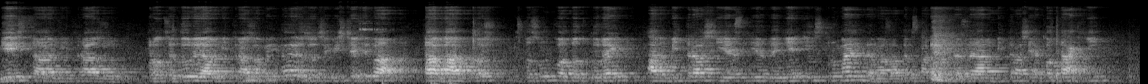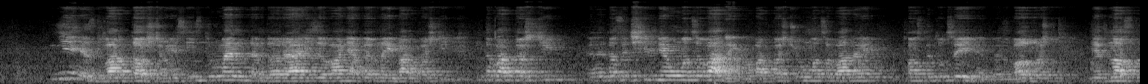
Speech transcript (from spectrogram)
miejsca arbitrażu, procedury arbitrażowej. To jest rzeczywiście chyba ta wartość, w stosunku do której arbitraż jest jedynie instrumentem, a zatem stawiam tezę, arbitraż jako taki nie jest wartością, jest instrumentem do realizowania pewnej wartości i to wartości e, dosyć silnie umocowanej, bo wartości umocowanej konstytucyjnie, to jest wolność jednostki.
